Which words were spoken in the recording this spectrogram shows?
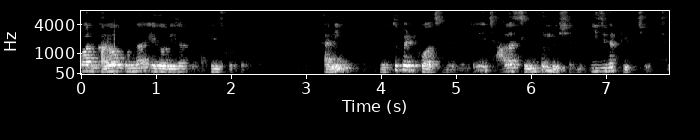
వాళ్ళు కలవకుండా ఏదో రీజన్తో తప్పించుకుంటూ ఉంటారు. కానీ గుర్తుపెట్టుకోవాల్సింది ఏంటంటే ఇది చాలా సింపుల్ విషయం ఈజీగా ట్రీట్ చేయొచ్చు.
